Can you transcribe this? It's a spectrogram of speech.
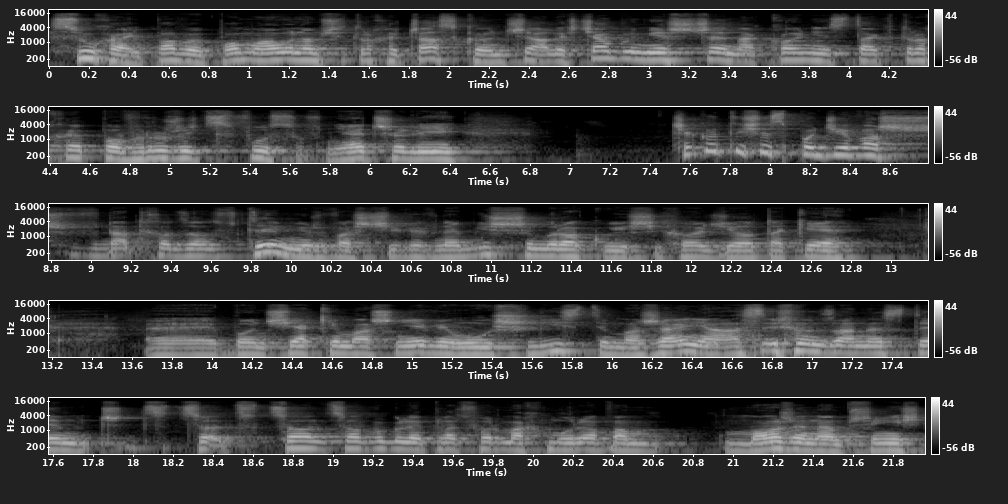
Słuchaj, Paweł, pomału nam się trochę czas kończy, ale chciałbym jeszcze na koniec tak trochę powróżyć z fusów, nie? Czyli czego ty się spodziewasz w nadchodząc w tym już właściwie w najbliższym roku, jeśli chodzi o takie e, bądź jakie masz, nie wiem, wishlisty, marzenia związane z tym, co, co, co w ogóle platforma chmurowa może nam przynieść,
